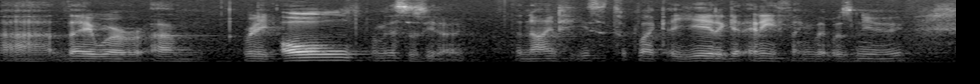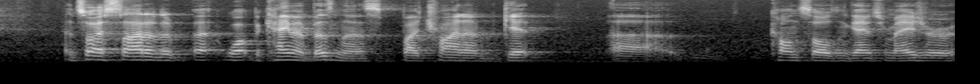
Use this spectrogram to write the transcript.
Uh, they were um, really old. I mean, this is, you know, the 90s. It took like a year to get anything that was new. And so I started a, what became a business by trying to get uh, consoles and games from Asia,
